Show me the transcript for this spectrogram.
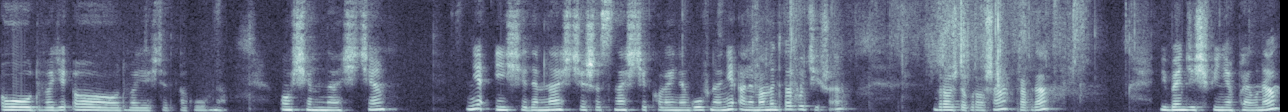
O, 20, o 22 główna. 18. Nie i 17, 16 kolejna główna nie, ale mamy dwa złocisze. Grosz do grosza, prawda? I będzie świnia pełna.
